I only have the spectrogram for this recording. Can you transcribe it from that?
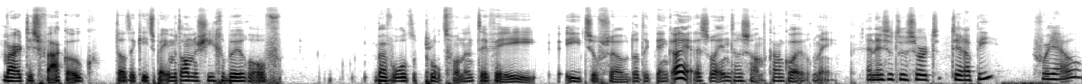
Maar het is vaak ook dat ik iets bij iemand anders zie gebeuren. Of bijvoorbeeld het plot van een tv iets of zo. Dat ik denk, oh ja, dat is wel interessant, kan ik wel even wat mee. En is het een soort therapie voor jou?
